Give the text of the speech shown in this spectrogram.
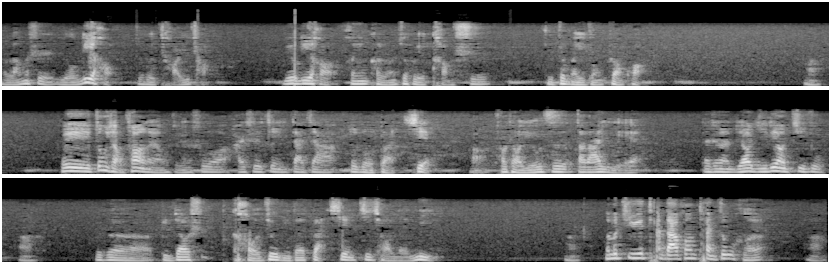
可能是有利好就会炒一炒，没有利好很有可能就会躺尸，就这么一种状况。啊所以中小创呢，我只能说还是建议大家做做短线啊，炒炒游资，打打野。但是呢，你要一定要记住啊，这个比较是考究你的短线技巧能力。那么至于碳达峰、碳中和啊，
